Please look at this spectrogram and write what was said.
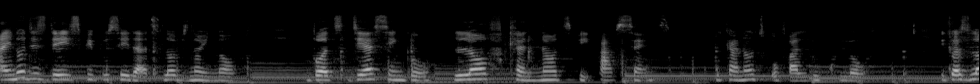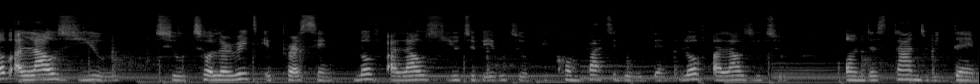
I know these days people say that love is not enough, but dear single, love cannot be absent. You cannot overlook love because love allows you to tolerate a person. Love allows you to be able to be compatible with them. Love allows you to understand with them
